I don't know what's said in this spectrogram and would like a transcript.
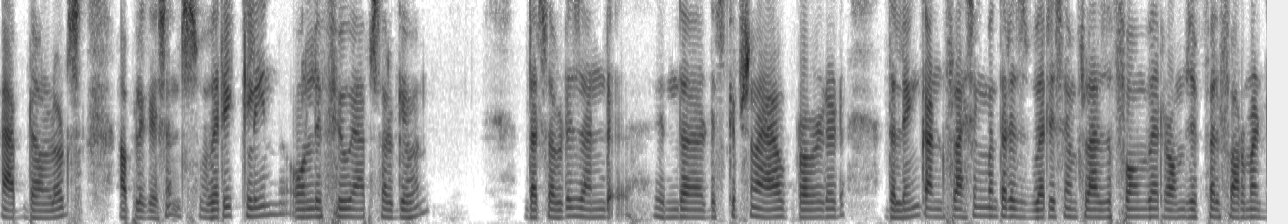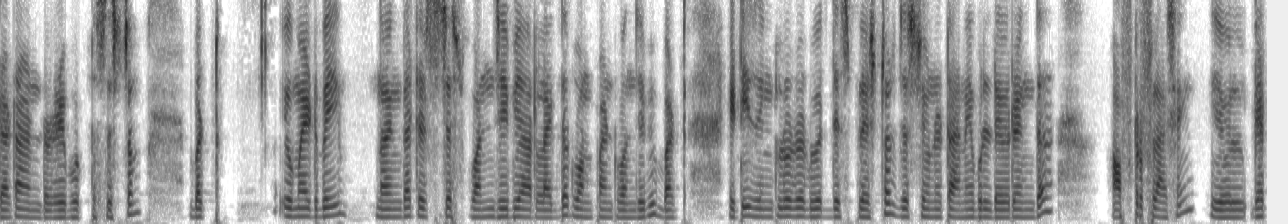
app downloads applications. Very clean. Only few apps are given that's how it is. And uh, in the description i have provided the link. And flashing method is very simple as the firmware rom zip file format data and reboot the system. But you might be knowing that it's just 1 GB or like that 1.1 GB but it is included with this play store. Just you need to enable during the after flashing you will get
